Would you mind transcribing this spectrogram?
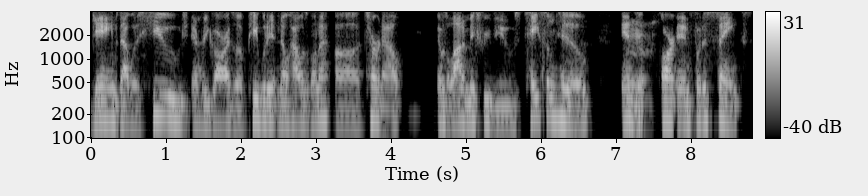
games that was huge in regards of people didn't know how it was going to uh, turn out there was a lot of mixed reviews. Taysom Hill ends mm. up starting for the Saints.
